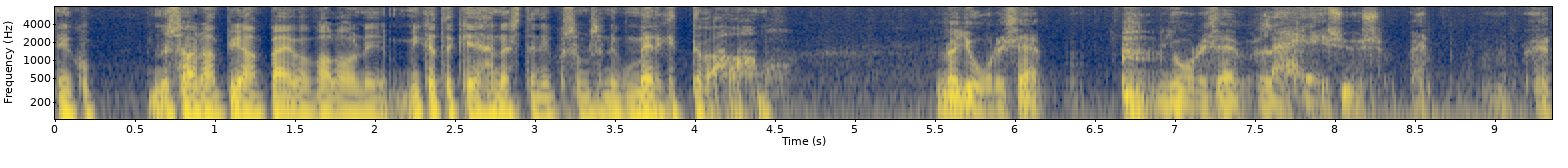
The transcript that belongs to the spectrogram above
niin kuin saadaan pian päivävaloon, niin mikä tekee hänestä niin semmoisen niin merkittävä hahmo? No juuri se, juuri se läheisyys. Et, et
